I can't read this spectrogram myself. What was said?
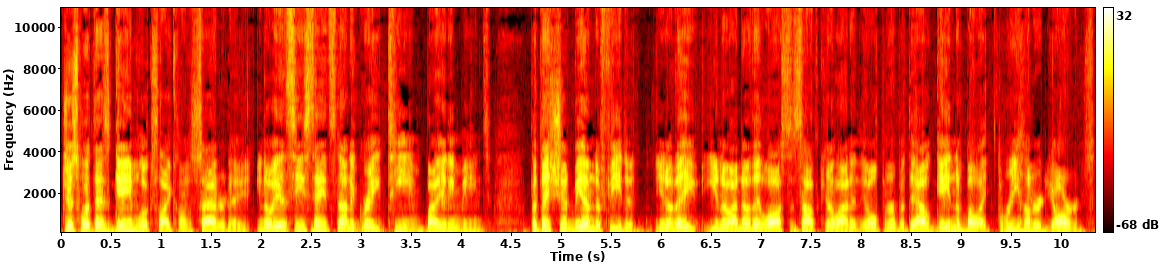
just what this game looks like on Saturday. You know, NC State's not a great team by any means, but they should be undefeated. You know, they, you know, I know they lost to South Carolina in the opener, but they outgained them by like 300 yards.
